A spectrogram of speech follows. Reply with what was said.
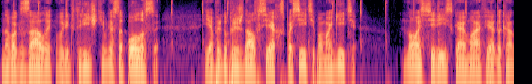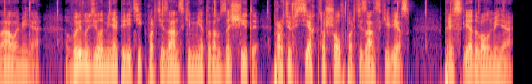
на вокзалы, в электрички, в лесополосы. Я предупреждал всех, спасите, помогите. Но ассирийская мафия доконала меня, вынудила меня перейти к партизанским методам защиты против всех, кто шел в партизанский лес. Преследовал меня.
